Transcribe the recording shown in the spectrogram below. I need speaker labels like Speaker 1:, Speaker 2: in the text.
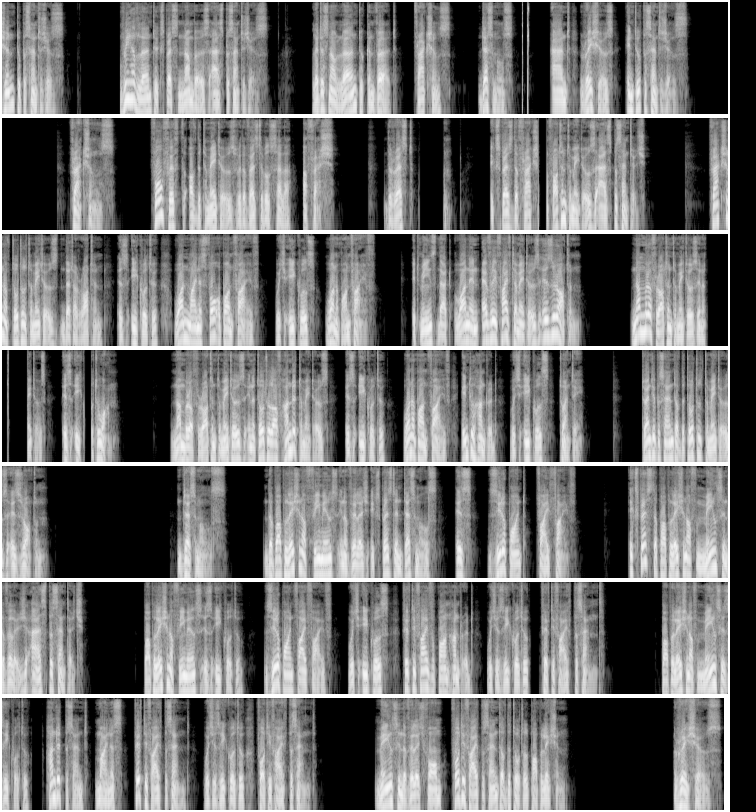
Speaker 1: To percentages. We have learned to express numbers as percentages. Let us now learn to convert fractions, decimals, and ratios into percentages. Fractions. Four-fifths of the tomatoes with a vegetable cellar are fresh. The rest express the fraction of rotten tomatoes as percentage. Fraction of total tomatoes that are rotten is equal to 1 minus 4 upon 5, which equals 1 upon 5. It means that 1 in every 5 tomatoes is rotten. Number of rotten tomatoes in a tomatoes is equal to 1. Number of rotten tomatoes in a total of 100 tomatoes is equal to 1 upon 5 into 100 which equals 20. 20% of the total tomatoes is rotten. Decimals The population of females in a village expressed in decimals is 0.55. Express the population of males in the village as percentage. Population of females is equal to 0.55 which equals 55 upon 100 which is equal to 55%. Population of males is equal to 100% minus 55% which is equal to 45%. Males in the village form 45% of the total population. Ratios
